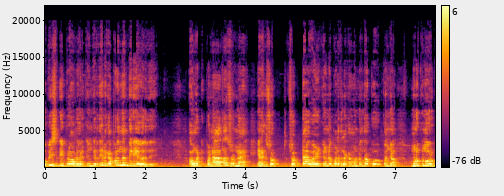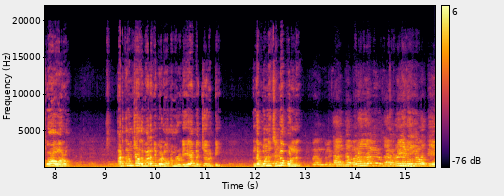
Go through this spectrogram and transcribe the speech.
ஒபிசிட்டி ப்ராப்ளம் இருக்குங்கிறது எனக்கு அப்புறம் தான் தெரிய வருது. அவங்க இப்போ நான் தான் சொன்னேன். எனக்கு சொட் சொட்டா வழுக்குன்னு படத்தில் கமெண்ட் வந்தால் கொஞ்சம் முணுக்குன்னு ஒரு கோவம் வரும். அடுத்த நிமிஷம் அது மறைஞ்சு போயிடும் நம்மளுடைய மெச்சூரிட்டி இந்த பொண்ணு சின்ன பொண்ணு பத்தி?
